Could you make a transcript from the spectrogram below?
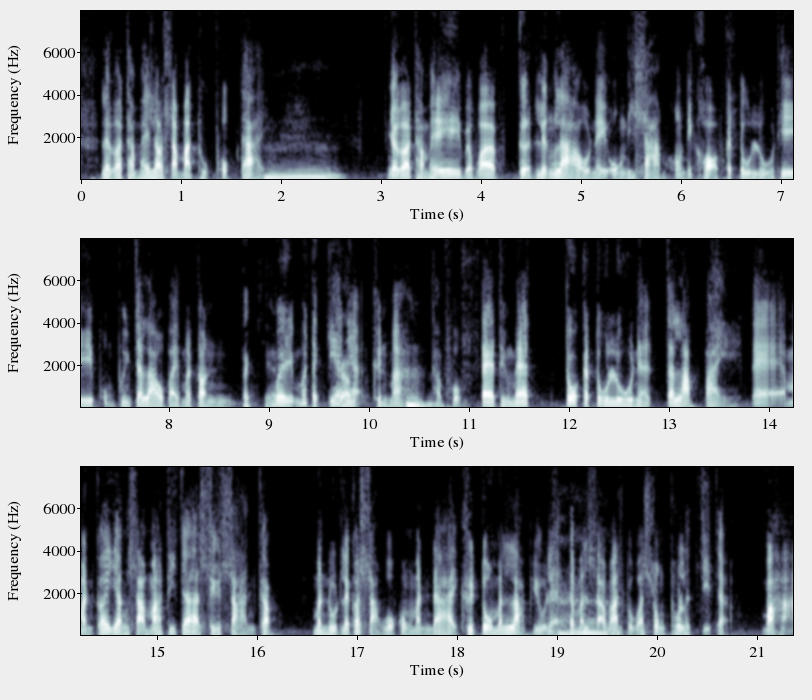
ำแล้วก็ทำให้เราสามารถถูกพบได้อืมแล้วก็ทำให้แบบว่าเกิดเรื่องราวในองค์ที่สามของดิคอฟการ์ตูลูที่ผมเพิ่งจะเล่าไปเมื่อตอนตะเกียบเมื่อเมื่อตะเกียครับเนี่ยขึ้นมาอืมครับผม แต่ถึงแม้ตัวการ์ตูลูเนี่ยจะหลับไป แต่มันก็ยังสามารถที่จะสื่อสารกับมนุษย์และก็สาวกของมันได้ คือตัวมันหลับอยู่แหละ แต่มันสามารถแบบว่าส่งโทรจิตอะมาหา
